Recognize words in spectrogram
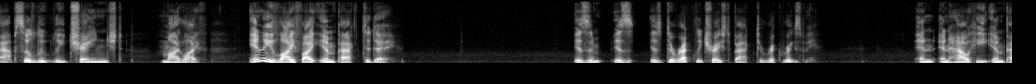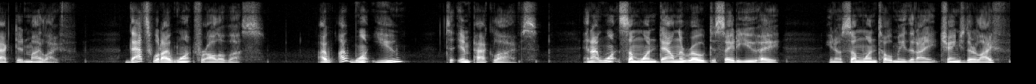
absolutely changed my life. Any life I impact today is is is directly traced back to Rick Rigsby and and how he impacted my life. That's what I want for all of us. I I want you to impact lives. And I want someone down the road to say to you, "Hey, you know, someone told me that I changed their life,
